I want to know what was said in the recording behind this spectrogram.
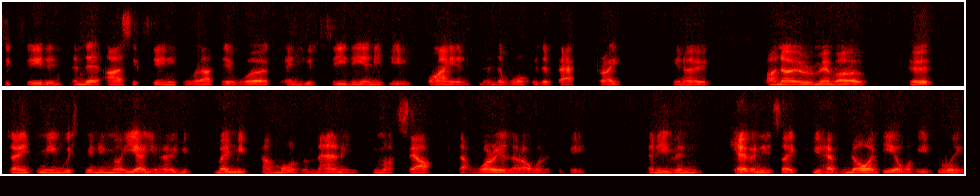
succeeded and they are succeeding throughout their work and you see the energy flying and they walk with their back straight you know i know remember kurt saying to me and whispering in my ear you know you made me become more of a man in, in myself that warrior that i wanted to be. And even kevin is like you have no idea what you're doing.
